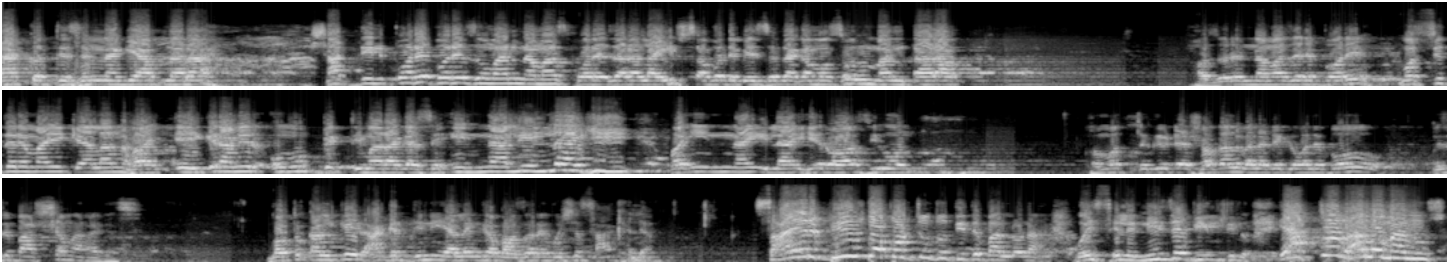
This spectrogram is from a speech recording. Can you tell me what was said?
রাগ করতেছেন নাকি আপনারা? সাত দিন পরে পরে জুমার নামাজ পড়ে যারা লাইফ সাপোর্টে বেঁচে থাকা মুসলমান তারা। হজরের নামাজের পরে মসজিদের হয়। এই গ্রামের অমুক ব্যক্তি মারা গেছে। সকালবেলা ডেকে বলে, বউ, ওই যে বাদশা মারা গেছে। গতকালকে আগের দিনই এলেঙ্গা বাজারে বসে চা খেলাম। চায়ের বিলটা পর্যন্ত দিতে পারল না। ওই ছেলে নিজে বিল দিল। এত ভালো মানুষ।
